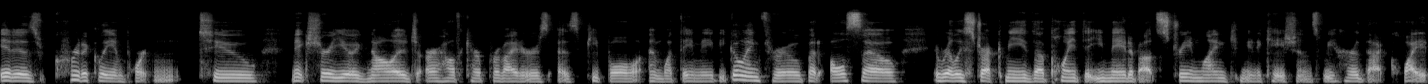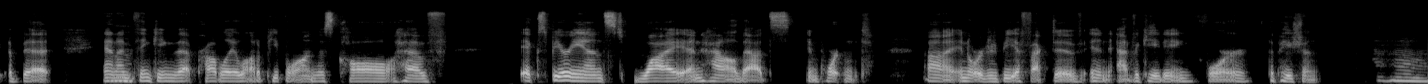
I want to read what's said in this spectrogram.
it is critically important to make sure you acknowledge our healthcare providers as people and what they may be going through. But also, it really struck me the point that you made about streamlined communications. We heard that quite a bit. And mm-hmm. I'm thinking that probably a lot of people on this call have experienced why and how that's important. uh, in order to be effective in advocating for the patient. Mm-hmm.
